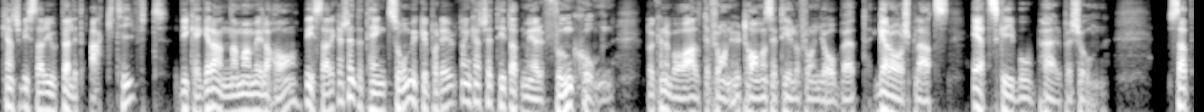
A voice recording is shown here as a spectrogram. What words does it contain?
kanske vissa hade gjort väldigt aktivt, vilka grannar man ville ha. Vissa hade kanske inte tänkt så mycket på det utan kanske tittat mer funktion. Då kan det vara allt ifrån hur tar man sig till och från jobbet, garageplats, ett skrivbord per person. Så att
